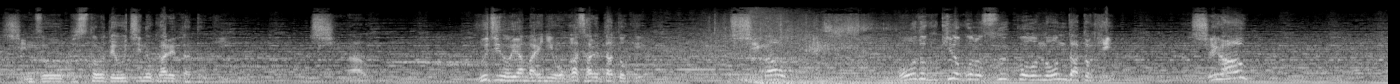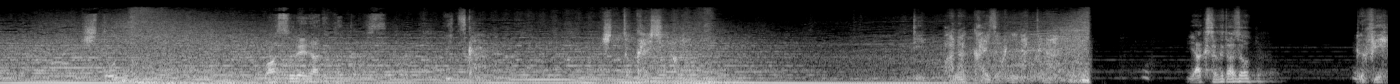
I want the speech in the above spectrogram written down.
と心臓をピストルで撃ち抜かれた時。違う。不治の病に侵された時違う。猛毒キノコのスープを飲んだ時。違う。人に忘れられた時さいつかきっと返しに来る立派な海賊になってな。約束だぞ。ルフィ。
